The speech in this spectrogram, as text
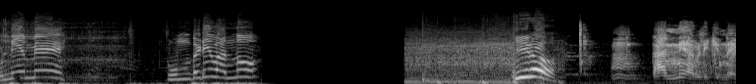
ഉണ്ണിയമ്മേ കുമ്പടി വന്നു ഹീറോ തന്നെയാ വിളിക്കുന്നേ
